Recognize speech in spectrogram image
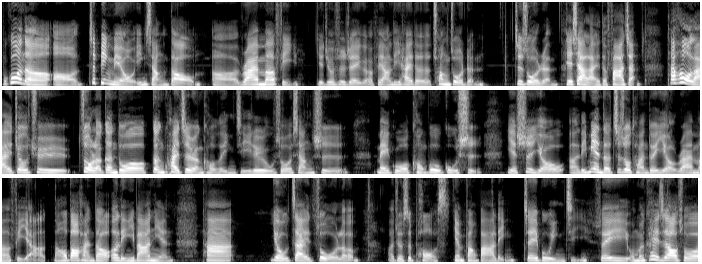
不过呢，呃，这并没有影响到呃 Ryan Murphy，也就是这个非常厉害的创作人、制作人接下来的发展。他后来就去做了更多更脍炙人口的影集，例如说像是《美国恐怖故事》，也是由呃里面的制作团队有 Ryan Murphy 啊，然后包含到二零一八年，他又在做了。啊，就是《Pose 艳放巴林》这一部影集，所以我们可以知道说，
